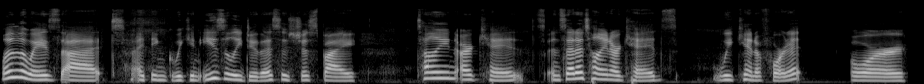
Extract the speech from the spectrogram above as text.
one of the ways that I think we can easily do this is just by telling our kids, instead of telling our kids, we can't afford it or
